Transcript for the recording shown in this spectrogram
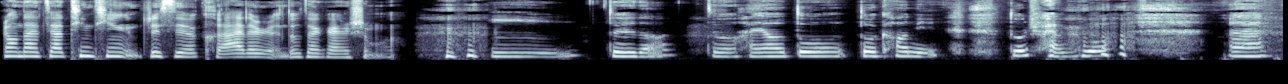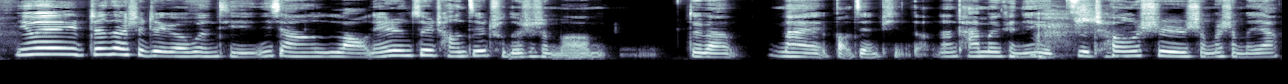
让大家听听这些可爱的人都在干什么。嗯，对的，就还要多多靠你多传播，哎，因为真的是这个问题。你想，老年人最常接触的是什么，对吧？卖保健品的，那他们肯定也自称是什么什么呀？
